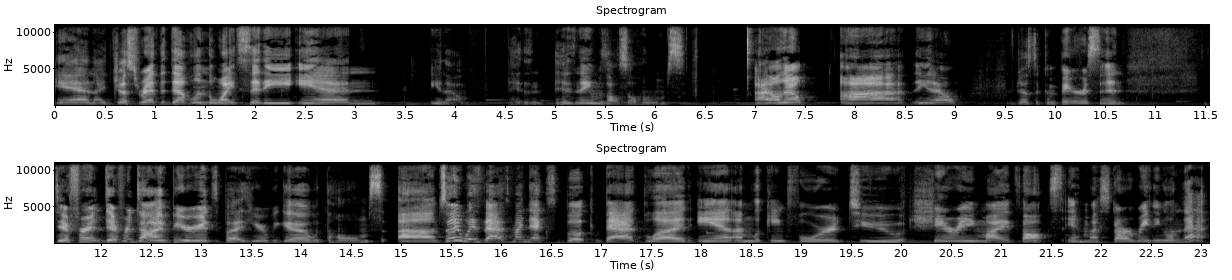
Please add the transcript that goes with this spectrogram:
and I just read The Devil in the White City, and you know his, his name was also Holmes. I don't know. I, you know, just a comparison. Different different time periods, but here we go with the Holmes. Um, so, anyways, that is my next book, Bad Blood, and I'm looking forward to sharing my thoughts and my star rating on that.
